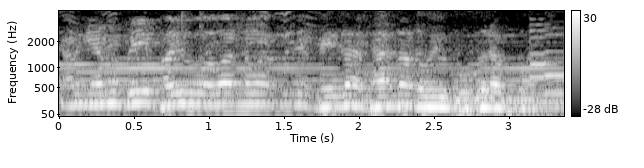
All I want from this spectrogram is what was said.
કારણ કે અમે બે ભાઈઓ અવારનવાર ભેગા થતા જ હોય પ્રોગ્રામમાં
